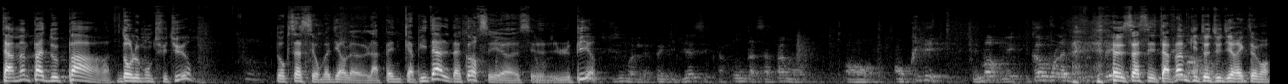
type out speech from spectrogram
t'as même pas de part dans le monde futur. Donc ça c'est, on va dire, le- la peine capitale, d'accord C'est euh, c'est le pire. excusez-moi, la peine a, c'est faire honte à sa femme en, en, en privé. C'est mort, mais comme on l'a dit, Ça, c'est ta femme qui te tue directement.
